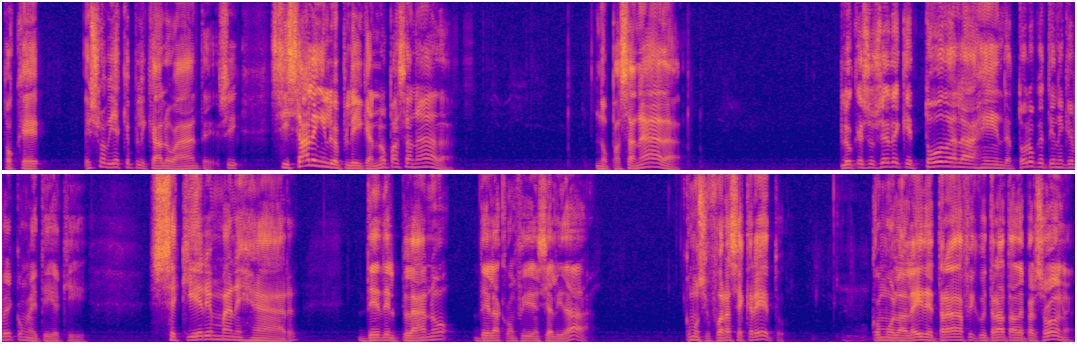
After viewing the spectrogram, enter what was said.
porque eso había que explicarlo antes. Si, si salen y lo explican, no pasa nada. No pasa nada. Lo que sucede es que toda la agenda, todo lo que tiene que ver con Haití aquí, se quiere manejar desde el plano de la confidencialidad, como si fuera secreto, como la ley de tráfico y trata de personas,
